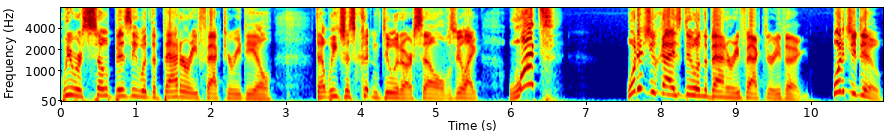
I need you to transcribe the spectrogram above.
we were so busy with the battery factory deal that we just couldn't do it ourselves. You're like, what? What did you guys do in the battery factory thing? What did you do?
